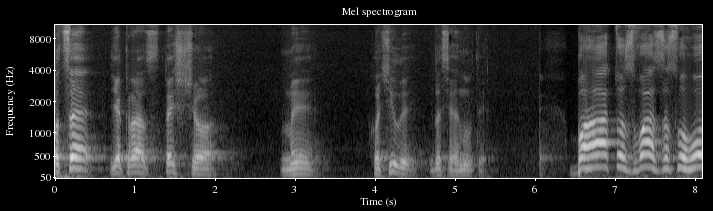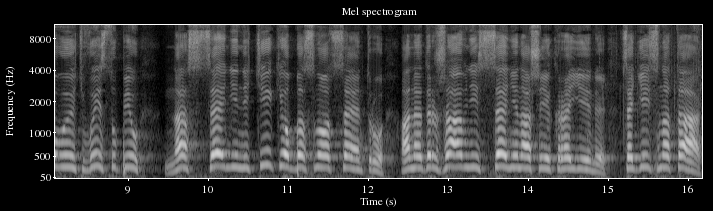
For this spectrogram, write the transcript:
Оце якраз те, що ми хотіли досягнути. Багато з вас заслуговують виступів на сцені не тільки обласного центру, а на державній сцені нашої країни. Це дійсно так.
